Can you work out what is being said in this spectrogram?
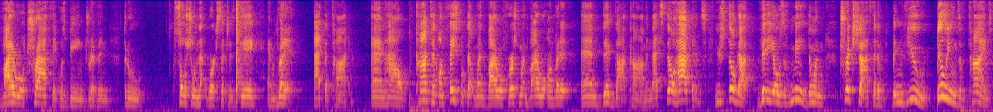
viral traffic was being driven through social networks such as Digg and Reddit at the time, and how content on Facebook that went viral first went viral on Reddit and Digg.com, and that still happens. You still got videos of me doing trick shots that have been viewed billions of times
